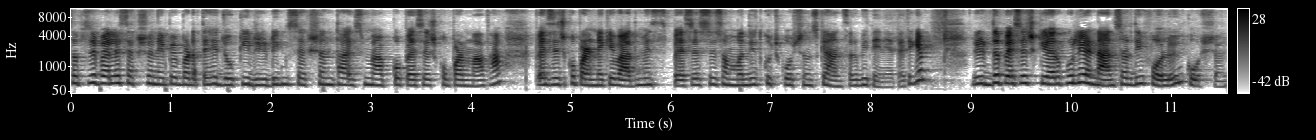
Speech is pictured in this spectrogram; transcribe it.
सबसे पहले सेक्शन ए पे पढ़ते हैं, जो कि रीडिंग सेक्शन था। इसमें आपको पैसेज को पढ़ना था। पैसेज को पढ़ने के बाद में पैसेज से संबंधित कुछ क्वेश्चन के आंसर भी देने थे, ठीक है? Read the passage carefully and answer the following question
